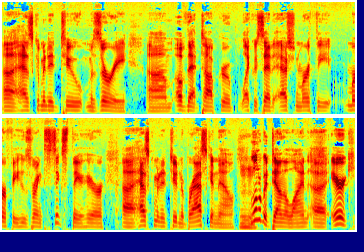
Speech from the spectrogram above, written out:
uh, has committed to Missouri um, of that top group. Like we said, Ashton Murphy, Murphy who's ranked sixth there here, uh, has committed to Nebraska now. A little bit down the line, uh, Eric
